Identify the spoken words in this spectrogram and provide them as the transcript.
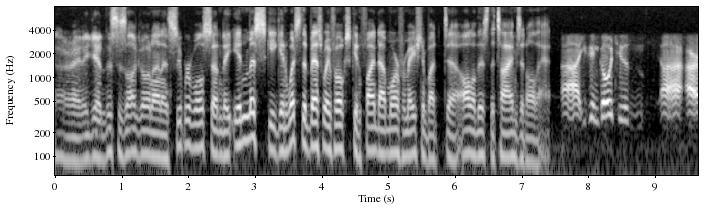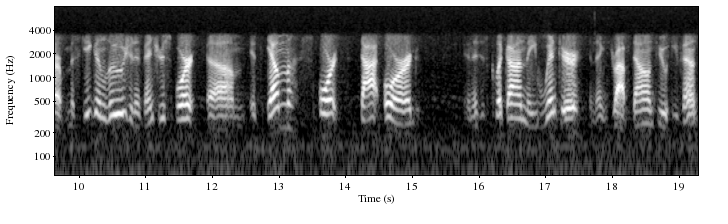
All right. Again, this is all going on on Super Bowl Sunday in Muskegon. What's the best way folks can find out more information about uh, all of this, the times, and all that? Uh, you can go to uh, our Muskegon Luge and Adventure Sport. Um, it's msports.org, and then just click on the winter and then drop down to events.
